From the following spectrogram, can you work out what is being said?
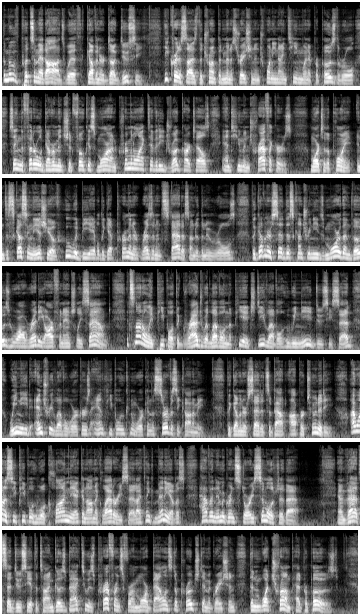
The move puts him at odds with Governor Doug Ducey. He criticized the Trump administration in 2019 when it proposed the rule, saying the federal government should focus more on criminal activity, drug cartels, and human traffickers. More to the point, in discussing the issue of who would be able to get permanent resident status under the new rules, the governor said this country needs more than those who already are financially sound. It's not only people at the graduate level and the PhD level who we need, Ducey said. We need entry level workers and people who can work in the service economy. The governor said it's about opportunity. I want to see people who will climb the economic ladder, he said. I think many of us have an immigrant story similar to that. And that, said Ducey at the time, goes back to his preference for a more balanced approach to immigration than what Trump had proposed.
